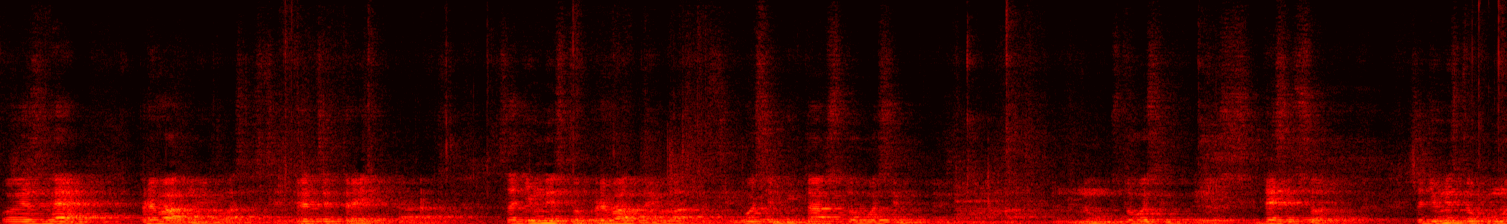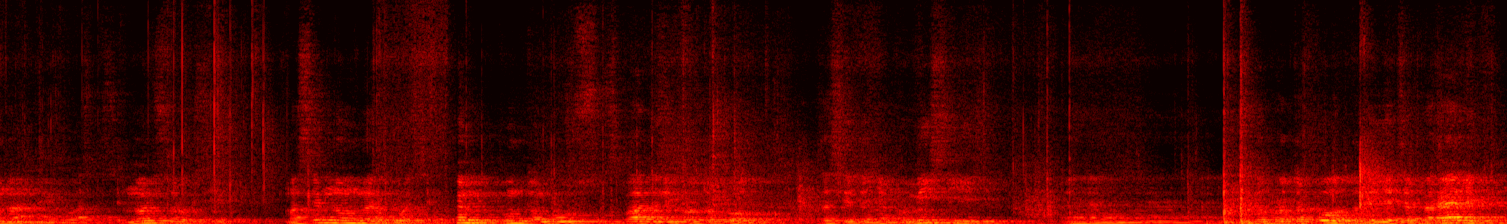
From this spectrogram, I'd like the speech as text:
ОСГ приватної власності 33 гектара, садівництво приватної власності 8 гектар 108, е, ну, 108 е, 10 соток. Садівництво комунальної власності 0,47. Масив номер 8. Цим пунктом був складений протокол засідання комісії. Е, До протоколу додається перелік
